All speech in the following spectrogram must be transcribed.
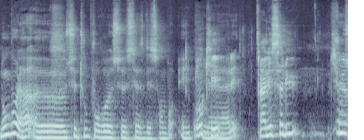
Donc voilà, euh, c'est tout pour ce 16 décembre. Et puis, Ok. allez, Allez, salut. Tchuss.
